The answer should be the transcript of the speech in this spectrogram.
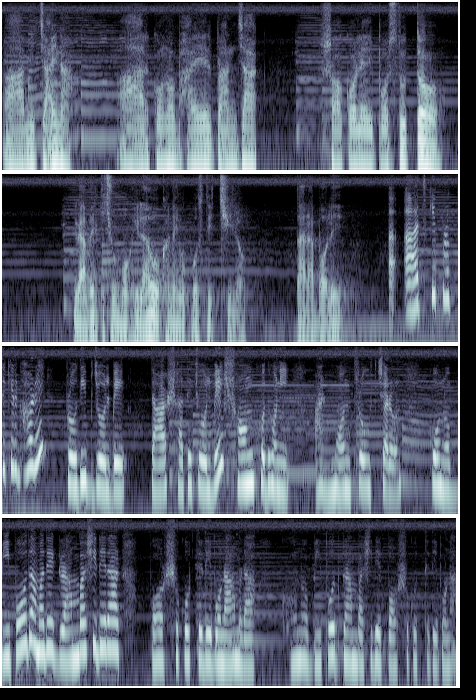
আমি চাই না আর কোনো ভাইয়ের প্রাণ যাক সকলেই প্রস্তুত তো। গ্রামের কিছু মহিলাও ওখানে উপস্থিত ছিল। তারা বলে আজকে প্রত্যেকের ঘরে প্রদীপ জ্বলবে তার সাথে চলবে শঙ্খধ্বনি আর মন্ত্র উচ্চারণ। কোনো বিপদ আমাদের গ্রামবাসীদের আর স্পর্শ করতে দেব না আমরা। কোনো বিপদ গ্রামবাসীদের স্পর্শ করতে দেব না।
